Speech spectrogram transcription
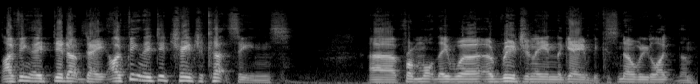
I think they did update. I think they did change the cutscenes uh, from what they were originally in the game because nobody liked them.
